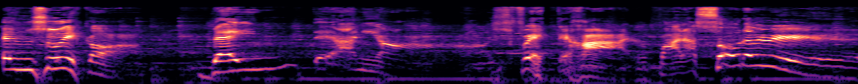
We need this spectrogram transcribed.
en su disco 20 años festejar para sobrevivir.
